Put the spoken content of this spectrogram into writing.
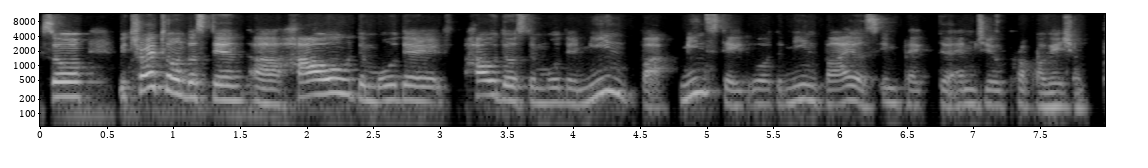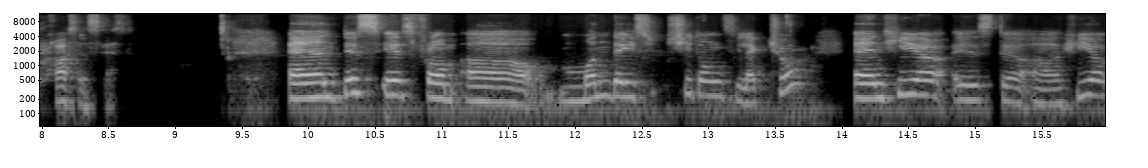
So we try to understand uh, how the model, how does the model mean, mean state or the mean bias impact the MJO propagation processes. And this is from uh, Monday's Chidong's lecture. And here is the, uh, here,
